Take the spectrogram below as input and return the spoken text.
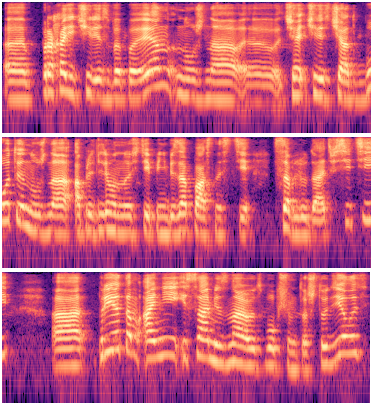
э, проходить через VPN, нужно э, через чат-боты, нужно определенную степень безопасности соблюдать в сети. А, при этом они и сами знают, в общем-то, что делать,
